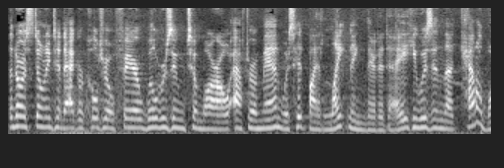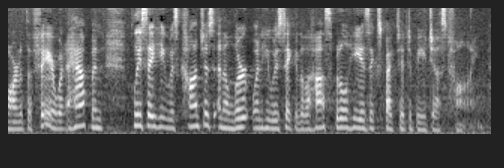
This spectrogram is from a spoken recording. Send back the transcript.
The North Stonington Agricultural Fair will resume tomorrow after a man was hit by lightning there today. He was in the cattle barn at the fair when it happened. Police say he was conscious and alert when he was taken to the hospital. He is expected to be just fine.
